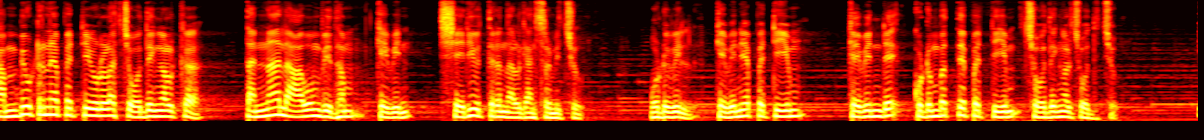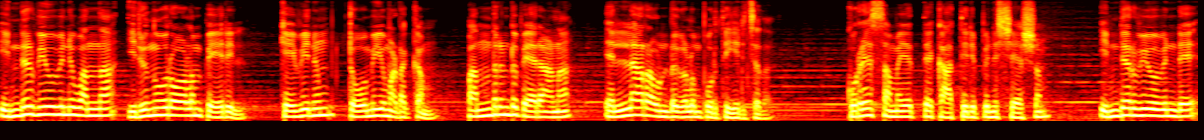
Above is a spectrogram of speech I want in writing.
കമ്പ്യൂട്ടറിനെ പറ്റിയുള്ള ചോദ്യങ്ങൾക്ക് തന്നാലാവും വിധം കെവിൻ ശരിയുത്തരം നൽകാൻ ശ്രമിച്ചു. ഒടുവിൽ കെവിനെപ്പറ്റിയും കെവിന്റെ കുടുംബത്തെപ്പറ്റിയും ചോദ്യങ്ങൾ ചോദിച്ചു. ഇന്റർവ്യൂവിന് വന്ന ഇരുന്നൂറോളം പേരിൽ കെവിനും ടോമിയുമടക്കം പന്ത്രണ്ട് പേരാണ് എല്ലാ റൗണ്ടുകളും പൂർത്തീകരിച്ചത്. കുറേ സമയത്തെ കാത്തിരിപ്പിന് ശേഷം ഇന്റർവ്യൂവിന്റെ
